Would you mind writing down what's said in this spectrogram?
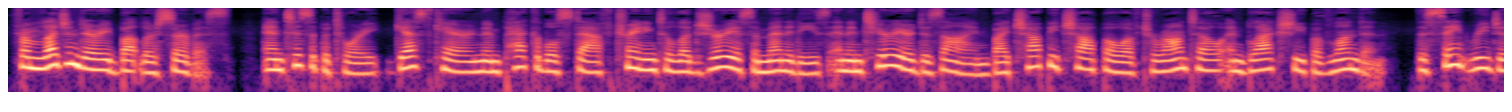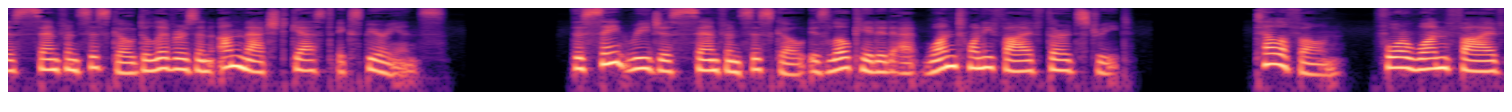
From legendary butler service, anticipatory guest care and impeccable staff training to luxurious amenities and interior design by Choppy Choppo of Toronto and Black Sheep of London, the St. Regis San Francisco delivers an unmatched guest experience. The St. Regis San Francisco is located at 125 3rd Street. Telephone 415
